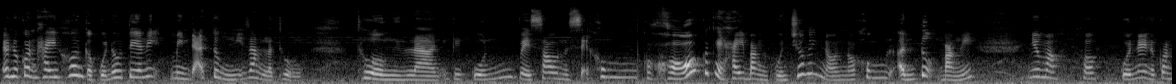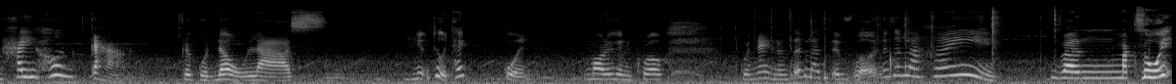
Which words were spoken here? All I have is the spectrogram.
em nó còn hay hơn cả cuốn đầu tiên ý. Mình đã từng nghĩ rằng là thường thường là những cái cuốn về sau nó sẽ không có khó có thể hay bằng cuốn trước ấy nó nó không ấn tượng bằng ấy nhưng mà cuốn này nó còn hay hơn cả cái cuốn đầu là những thử thách của Morgan Crow cuốn này nó rất là tuyệt vời, nó rất là hay. Và mặc dù ấy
